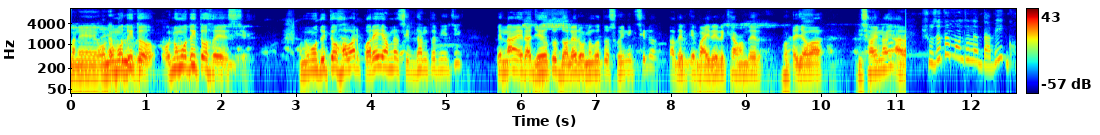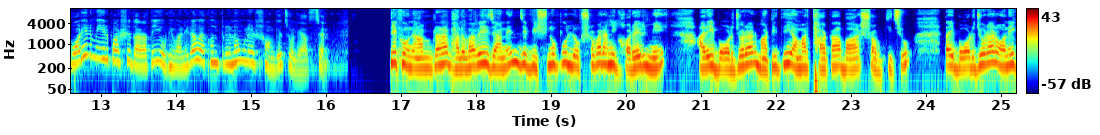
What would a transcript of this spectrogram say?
মানে অনুমোদিত অনুমোদিত হয়ে এসছে। অনুমোদিত হওয়ার পরেই আমরা সিদ্ধান্ত নিয়েছি যে না, এরা যেহেতু দলের অনুগত সৈনিক ছিল, তাদেরকে বাইরে রেখে আমাদের ভোটে যাওয়া বিষয় নয়। আর সুজাতা মণ্ডলের দাবি, ঘরের মেয়ের পাশে দাঁড়াতেই অভিমানীরাও এখন তৃণমূলের সঙ্গে চলে আসছেন। দেখুন, আপনারা ভালোভাবেই জানেন যে বিষ্ণুপুর লোকসভার আমি ঘরের মেয়ে আর এই বরজোড়ার মাটিতেই আমার থাকা, বাস সব কিছু তাই বরজোড়ার অনেক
